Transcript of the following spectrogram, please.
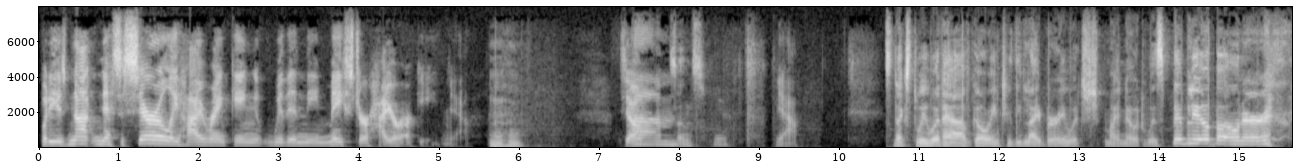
But he is not necessarily high ranking within the maester hierarchy. Yeah. hmm So Um, Sense. yeah. So next, we would have going to the library, which my note was biblioboner.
